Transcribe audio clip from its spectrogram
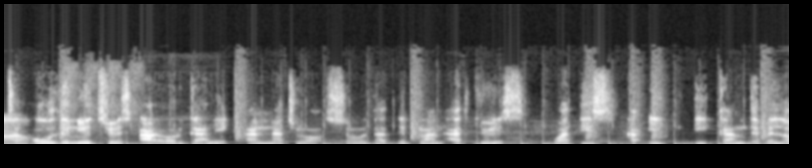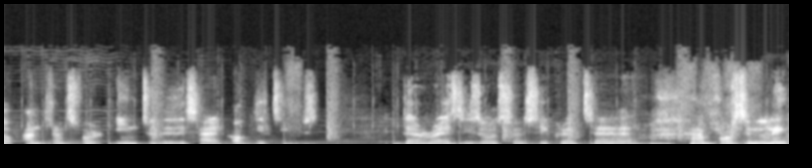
uh, all the nutrients are organic and natural so that the plant acquires what is it, it can develop and transfer into the desired objectives the rest is also secret uh, unfortunately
